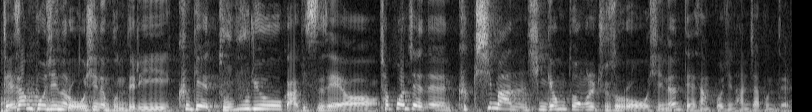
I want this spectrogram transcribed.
대상포진으로 오시는 분들이 크게 두 부류가 있으세요. 첫 번째는 극심한 신경통을 주소로 오시는 대상포진 환자분들.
